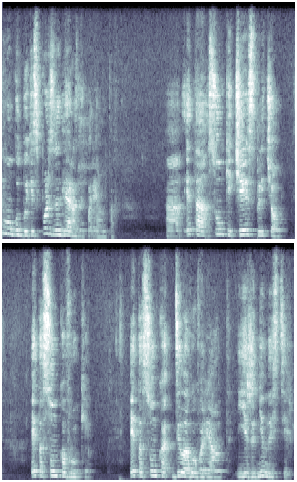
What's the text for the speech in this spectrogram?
могут быть использованы для разных вариантов. А, это сумки через плечо, это сумка в руки, это сумка деловой вариант и ежедневный стиль.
